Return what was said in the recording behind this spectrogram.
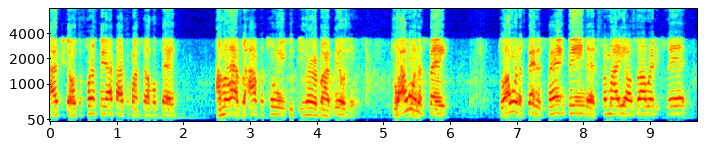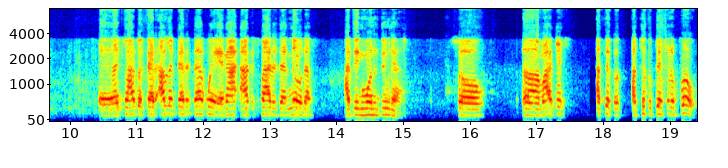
I you know the first thing I thought to myself, okay, I'm gonna have the opportunity to be heard by millions. Do I want to say? Do I want to say the same thing that somebody else already said? And so I looked at I looked at it that way, and I, I decided that no, that I didn't want to do that. So um, I just I took a I took a different approach.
